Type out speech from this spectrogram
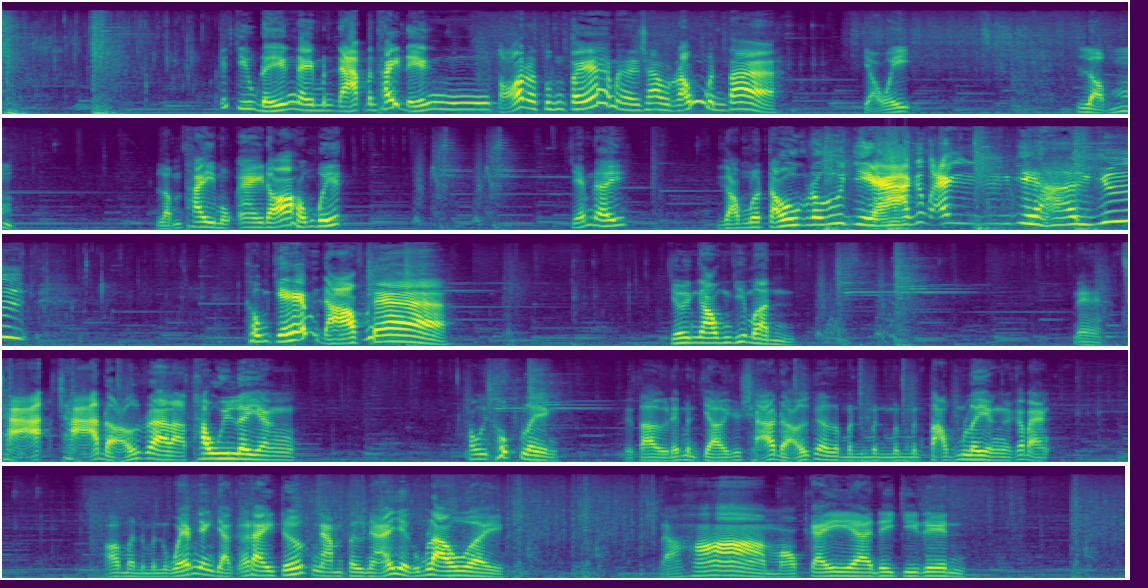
cái chiêu điện này mình đạp mình thấy điện tỏ ra tung té mà sao rống mình ta? Chọi. Lụm. Lụm thay một ai đó không biết. Chém đi gồng là trụ rồi già các bạn già chứ không chém đạp nha chơi ngông với mình. Nè xả xả đỡ ra là thôi liền. Thôi thúc liền. Từ từ để mình chờ cho xả đỡ cái là mình mình mình mình tổng liền rồi các bạn. Thôi mình mình quém nhân vật ở đây trước nằm từ nãy giờ cũng lâu rồi. Đó một cây à, uh, dichirin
